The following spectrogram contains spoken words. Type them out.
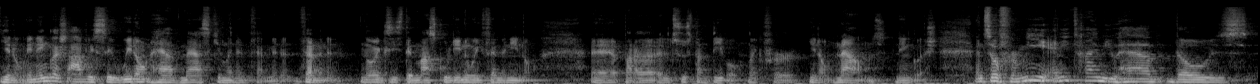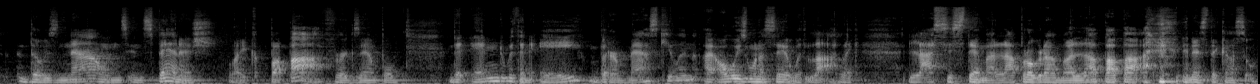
you know, in English, obviously, we don't have masculine and feminine. feminine. No existe masculino y femenino. Uh, para el sustantivo, like for you know nouns in English. And so for me, anytime you have those those nouns in Spanish, like papa, for example, that end with an A but are masculine, I always want to say it with la, like la sistema, la programa, la papa, in este caso.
